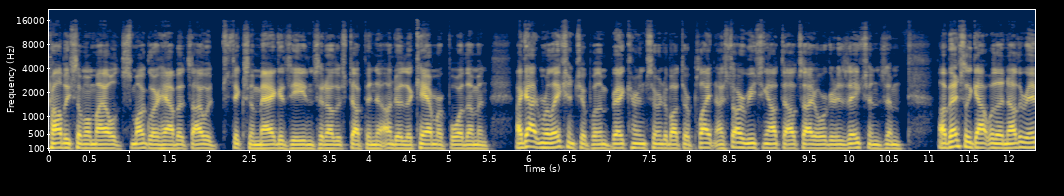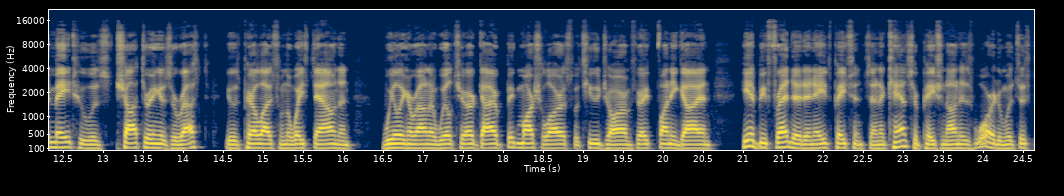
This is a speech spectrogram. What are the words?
probably some of my old smuggler habits. I would stick some magazines and other stuff in the, under the camera for them, and I got in relationship with them, very concerned about their plight, and I started reaching out to outside organizations, and eventually got with another inmate who was shot during his arrest. He was paralyzed from the waist down and wheeling around in a wheelchair. Guy, big martial artist with huge arms, very funny guy, and he had befriended an AIDS patient and a cancer patient on his ward, and was just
